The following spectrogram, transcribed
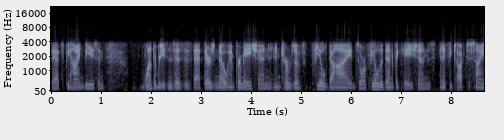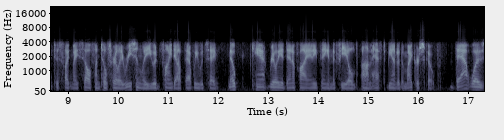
that's behind bees. And one of the reasons is is that there's no information in terms of field guides or field identifications. And if you talk to scientists like myself until fairly recently, you would find out that we would say, nope, can't really identify anything in the field. Um, has to be under the microscope. That was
